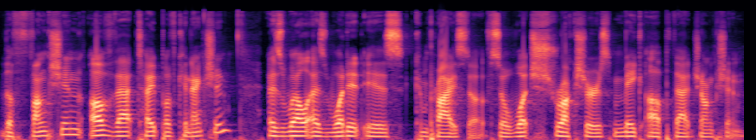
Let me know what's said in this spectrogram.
the function of that type of connection as well as what it is comprised of. So what structures make up that junction.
